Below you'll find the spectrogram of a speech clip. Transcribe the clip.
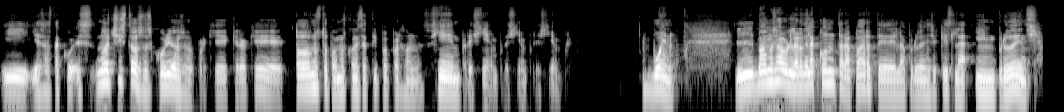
Y, es hasta, es, no chistoso, es curioso, porque creo que todos nos topamos con este tipo de personas, siempre, siempre, siempre, siempre. Bueno, vamos a hablar de la contraparte de la prudencia, que es la imprudencia.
